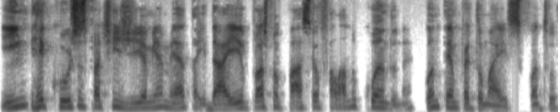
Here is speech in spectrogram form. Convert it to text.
em recursos para atingir a minha meta. E daí o próximo passo é eu falar no quando, né? Quanto tempo vai tomar isso? Quanto,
